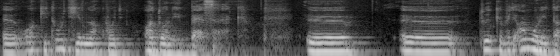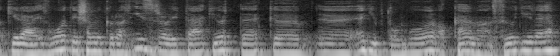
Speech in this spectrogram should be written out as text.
ö, akit úgy hívnak, hogy Adoni Bezek. Ő ö, tulajdonképpen egy amorita király volt, és amikor az izraeliták jöttek ö, ö, Egyiptomból a Kánaán földjére,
